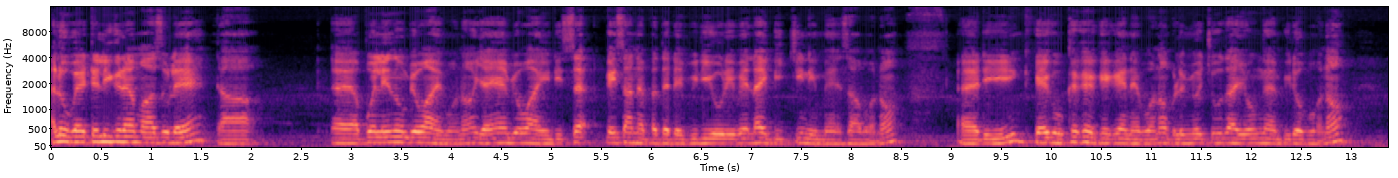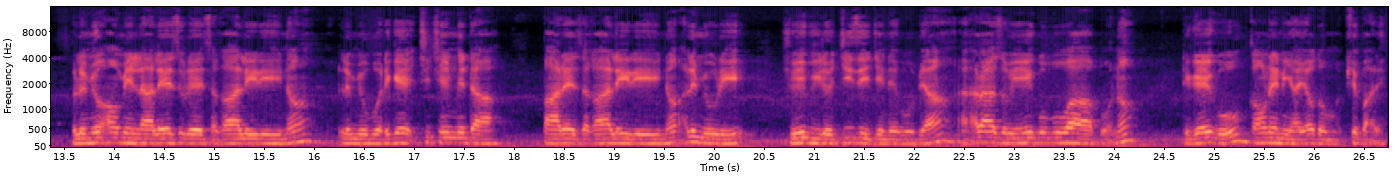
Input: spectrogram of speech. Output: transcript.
အဲ့လိုပဲ Telegram မှာဆိုလဲဒါ အဲအပွင့်လင်းဆုံးပြောရရင်ပေါ့နော်ရရင်ပြောရရင်ဒီဆက်ကိစ္စနဲ့ပတ်သက်တဲ့ဗီဒီယိုတွေပဲလိုက်ပြီးကြည့်နေမယ်အစားပေါ့နော်အဲဒီကဲကိုခက်ခက်ခဲခဲနဲ့ပေါ့နော်ဘယ်လိုမျိုးစူးစမ်းရုံးငံပြီးတော့ပေါ့နော်ဘယ်လိုမျိုးအောင်မြင်လာလဲဆိုတဲ့စကားလေးတွေနော်အဲ့လိုမျိုးပေါ့တကယ်ချစ်ချင်းမေတ္တာပါတဲ့စကားလေးတွေနော်အဲ့လိုမျိုးတွေရွေးပြီးတော့ကြီးစေခြင်းတယ်ပေါ့ဗျာအဲအဲ့ဒါဆိုရင်ကိုဘွားပေါ့နော်တကယ်ကိုကောင်းတဲ့နေရာရောက်တော့မှာဖြစ်ပါတယ်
